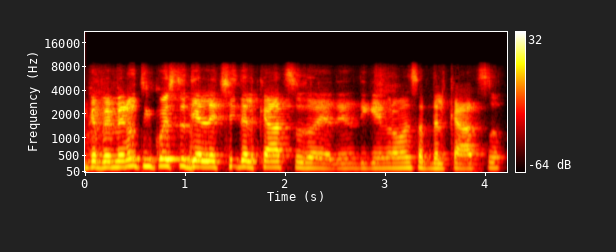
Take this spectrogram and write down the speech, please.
Comunque, benvenuti in questo DLC del cazzo di, di- Game Romancer del cazzo.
